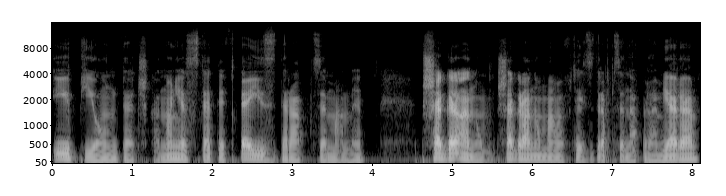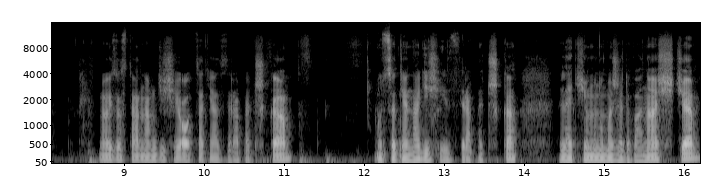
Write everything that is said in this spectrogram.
i piąteczka. No niestety w tej zdrabce mamy przegraną. Przegraną mamy w tej zdrabce na premierę. No i została nam dzisiaj ostatnia zdrapeczka. Ostatnia na dzisiaj zdrapeczka. Lecimy numerze 12.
